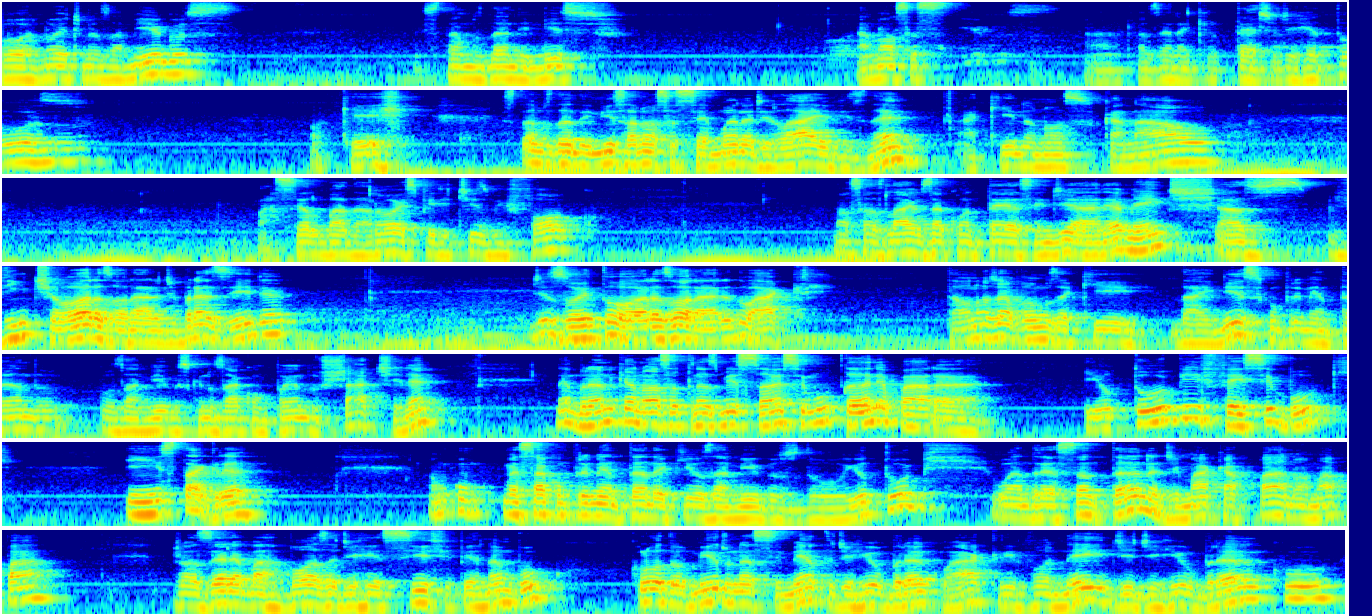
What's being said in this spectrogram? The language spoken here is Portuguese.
Boa noite, meus amigos. Estamos dando início a nossas. Ah, fazendo aqui o teste de retorno. Ok. Estamos dando início à nossa semana de lives, né? Aqui no nosso canal. Marcelo Badaró, Espiritismo em Foco. Nossas lives acontecem diariamente, às 20 horas, horário de Brasília, 18 horas, horário do Acre. Então, nós já vamos aqui dar início cumprimentando os amigos que nos acompanham do chat, né? Lembrando que a nossa transmissão é simultânea para YouTube, Facebook e Instagram. Vamos começar cumprimentando aqui os amigos do YouTube o André Santana, de Macapá, no Amapá, Josélia Barbosa, de Recife, Pernambuco, Clodomiro Nascimento, de Rio Branco, Acre, Voneide, de Rio Branco,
